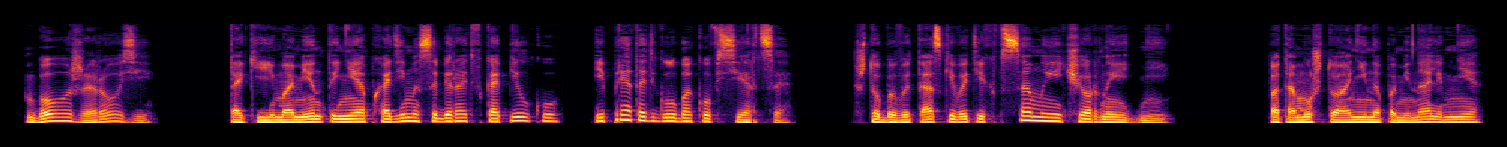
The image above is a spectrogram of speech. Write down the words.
Боже, Рози, такие моменты необходимо собирать в копилку и прятать глубоко в сердце, чтобы вытаскивать их в самые черные дни. Потому что они напоминали мне,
